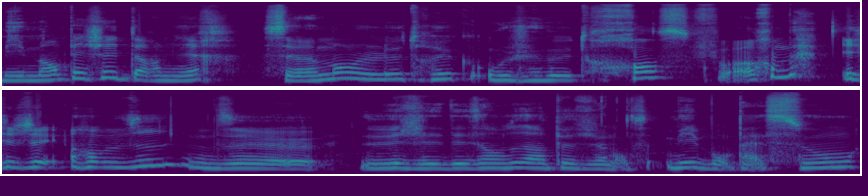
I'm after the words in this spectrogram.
mais m'empêcher de dormir, c'est vraiment le truc où je me transforme et j'ai envie de... J'ai des envies un peu violentes. Mais bon, passons.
